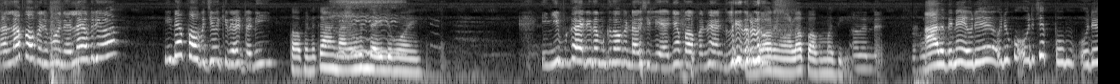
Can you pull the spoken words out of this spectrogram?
നല്ല പാപ്പനും മോനും. അല്ലേ അവർ ഇന്റെ അപ്പാപ്പ ചോദിക്കുന്ന കേട്ടണി പാപ്പന് കാണാനും ഉണ്ടായില്ല മോയി ഇനിയിപ്പോ കാര്യം നമുക്ക് നോക്കണ്ട ആവശ്യമില്ല. ഞാൻ പാപ്പനെ ഹാൻഡിൽ ചെയ്തോളൂ. പാപ്പ മതി. അതന്നെ. ആദ്യത്തിന് ഒരു ഒരു ഒരു ചെപ്പും ഒരു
